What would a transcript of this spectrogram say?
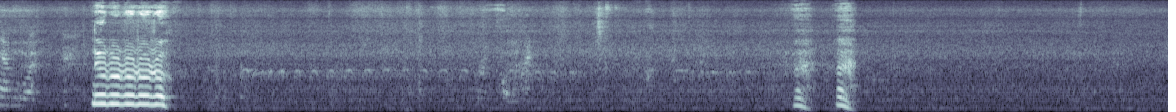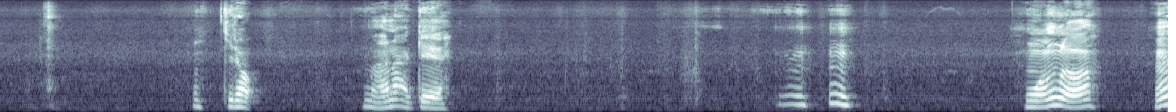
ชาบูอะ ดูดูดูดูดูผมอะคิดเอาหมาหน้าแกห่วงเหรอ ฮะ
